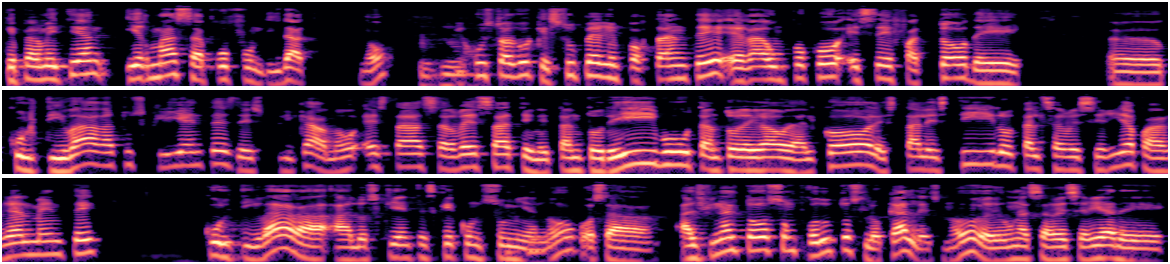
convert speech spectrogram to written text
que permitían ir más a profundidad. ¿No? Y justo algo que es súper importante era un poco ese factor de uh, cultivar a tus clientes, de explicar, ¿no? Esta cerveza tiene tanto de IBU, tanto de grado de alcohol, es tal estilo, tal cervecería, para realmente cultivar a, a los clientes que consumían, ¿no? O sea, al final todos son productos locales, ¿no? Una cervecería de,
